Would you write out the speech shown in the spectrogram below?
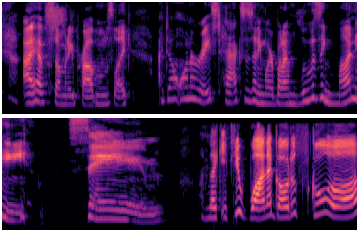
I have so many problems. Like, I don't want to raise taxes anymore, but I'm losing money. Same. I'm like, if you wanna go to school,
